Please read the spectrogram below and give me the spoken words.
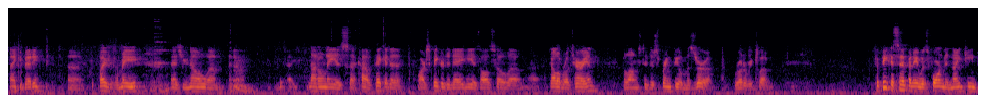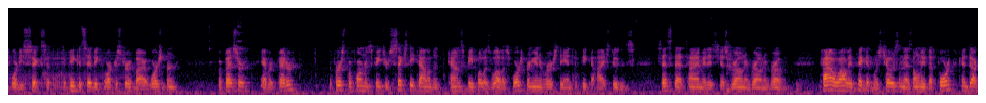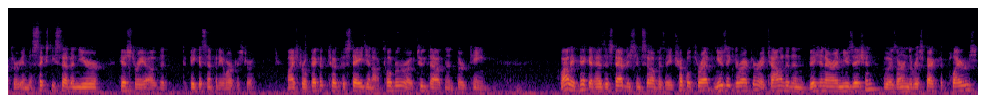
Thank you, Betty. Uh, pleasure for me. As you know, um, not only is uh, Kyle Pickett uh, our speaker today, he is also um, a fellow Rotarian, belongs to the Springfield, Missouri Rotary Club. Topeka Symphony was formed in 1946 at the Topeka Civic Orchestra by Washburn professor Everett Fetter. The first performance featured 60 talented townspeople as well as Washburn University and Topeka High students. Since that time, it has just grown and grown and grown. Kyle Wiley Pickett was chosen as only the fourth conductor in the 67 year history of the Topeka Symphony Orchestra. Maestro Pickett took the stage in October of 2013. Wiley Pickett has established himself as a triple threat music director, a talented and visionary musician who has earned the respect of players,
